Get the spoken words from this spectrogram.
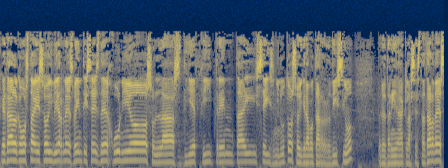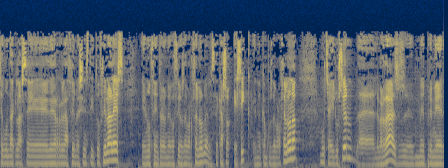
¿Qué tal? ¿Cómo estáis? Hoy viernes 26 de junio, son las 10 y 36 minutos, hoy grabo tardísimo, pero tenía clase esta tarde, segunda clase de Relaciones Institucionales en un centro de negocios de Barcelona, en este caso ESIC, en el campus de Barcelona. Mucha ilusión, eh, de verdad, es eh, mi primer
